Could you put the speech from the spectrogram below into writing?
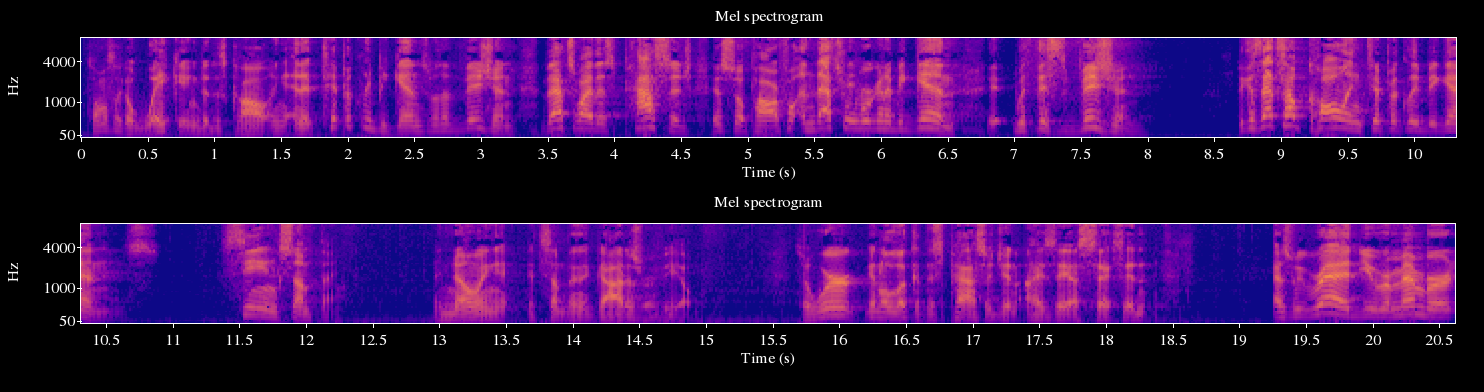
It's almost like a waking to this calling, and it typically begins with a vision. That's why this passage is so powerful, and that's where we're going to begin with this vision. Because that's how calling typically begins seeing something and knowing it, it's something that God has revealed. So we're going to look at this passage in Isaiah 6. And as we read, you remember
